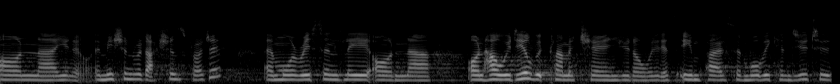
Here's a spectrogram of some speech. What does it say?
on, uh, you know, emission reductions projects, and more recently on, uh, on how we deal with climate change, you know, with its impacts and what we can do to,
